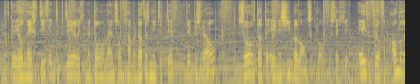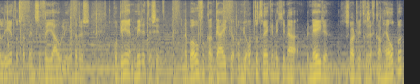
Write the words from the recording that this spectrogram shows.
En dat kun je heel negatief interpreteren, dat je met domme mensen omgaat. Maar dat is niet de tip. De tip is wel, zorg dat de energiebalans klopt. Dus dat je evenveel van anderen leert als dat mensen van jou leren. Dus probeer in het midden te zitten. Dat je naar boven kan kijken om je op te trekken. En dat je naar beneden, zwart-wit gezegd, kan helpen.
